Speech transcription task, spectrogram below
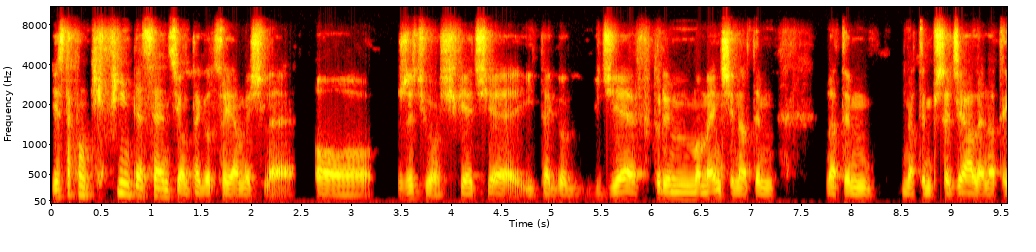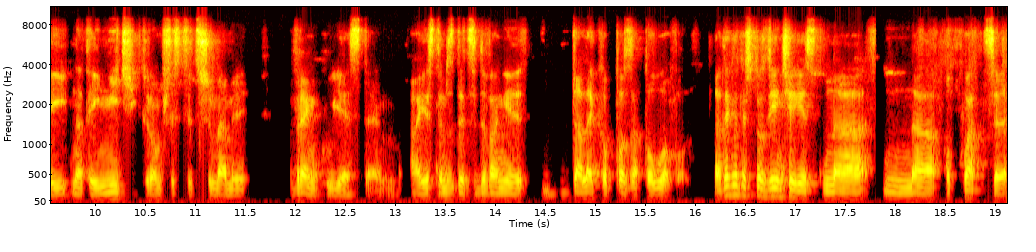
jest taką kwintesencją tego, co ja myślę o życiu, o świecie i tego, gdzie, w którym momencie na tym, na tym, na tym przedziale, na tej, na tej nici, którą wszyscy trzymamy w ręku jestem, a jestem zdecydowanie daleko poza połową. Dlatego też to zdjęcie jest na, na okładce.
